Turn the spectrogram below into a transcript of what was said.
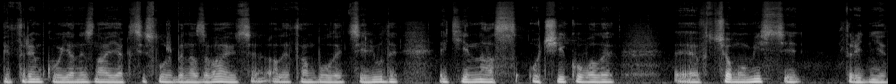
підтримку. Я не знаю, як ці служби називаються, але там були ці люди, які нас очікували е, в цьому місці три дні.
